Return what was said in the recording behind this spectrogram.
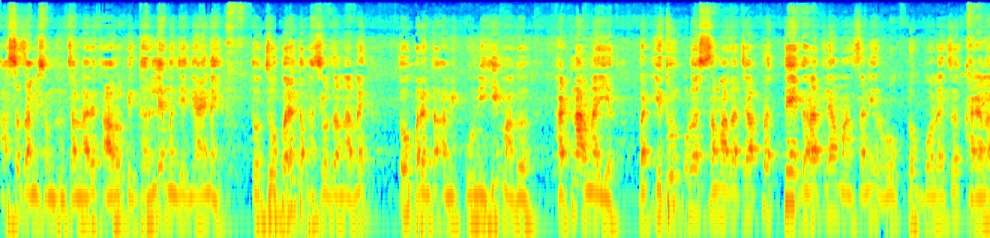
असंच आम्ही समजून चालणार आहेत. आरोपी धरले म्हणजे न्याय नाही. तो जोपर्यंत फाशीवर जाणार नाही तोपर्यंत आम्ही कोणीही माग हटणार नाहीयेत पण इथून पुढं समाजाच्या प्रत्येक घरातल्या माणसाने रोकटोक बोलायचं खऱ्याला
